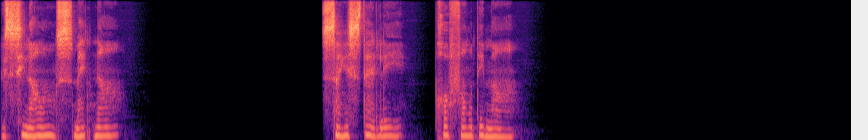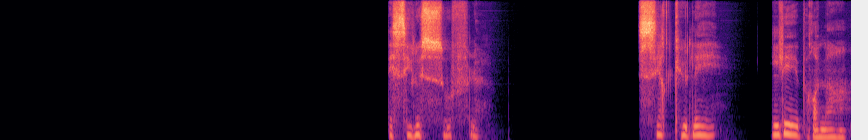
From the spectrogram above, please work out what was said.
le silence maintenant s'installer profondément. Laissez le souffle circuler librement.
